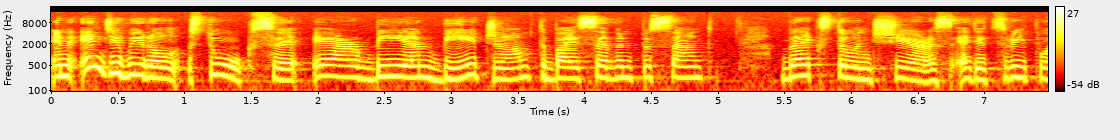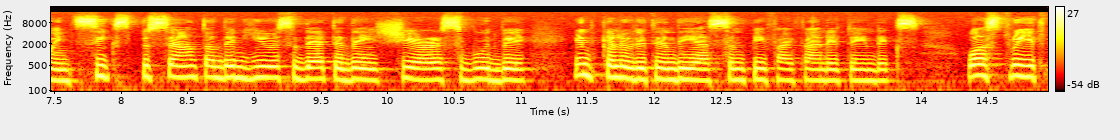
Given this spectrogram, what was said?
In individual stocks, Airbnb jumped by 7%. Blackstone shares added 3.6% on the news that the shares would be included in the S&P 500 index. Wall Street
